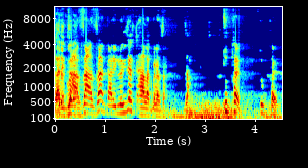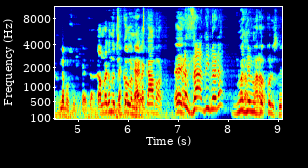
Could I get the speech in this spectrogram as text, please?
গাড়ি যা যা যা গাড়ি লই যা ঠা লাগবে না যা যা। চুপ থাক চুপ থাক। নেব চুপ থাক যা। আমরা কিন্তু ঠিক একটা ভাই। এই। যা দিবে না দুই জেল উদ্যোগ করিস না।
